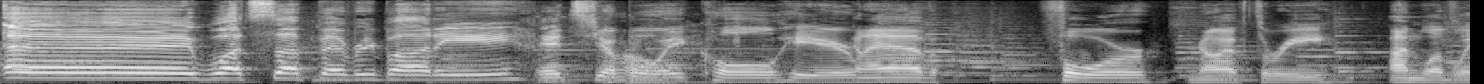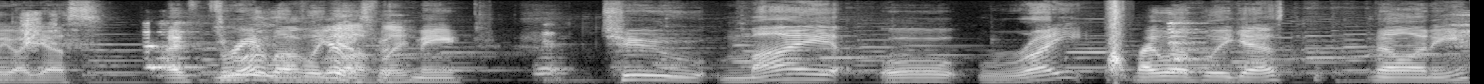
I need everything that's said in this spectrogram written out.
Hey, what's up, everybody? It's your Oh. boy Cole here, and I have four. No, I have three. I'm lovely, I guess. I have three lovely lovely. guests Lovely. with me. Yep. To my oh, right, my lovely guest Melanie.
